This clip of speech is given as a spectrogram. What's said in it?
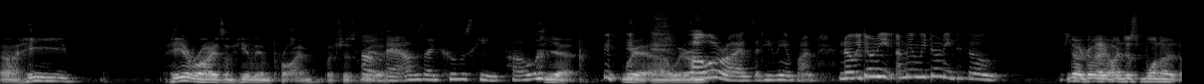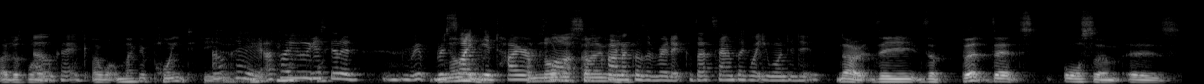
uh, he he arrives on Helion Prime, which is Oh, where okay. I was like, who's he? Po. yeah, where uh, where Po arrives at Helion Prime. No, we don't need. I mean, we don't need to go. no, go. I just want to. I just Oh, want to. okay. I want make a point here. Okay, I thought you were just gonna re- recite No, the entire I'm plot of Chronicles of Riddick because that sounds like what you want to do. No, the the bit that's awesome is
